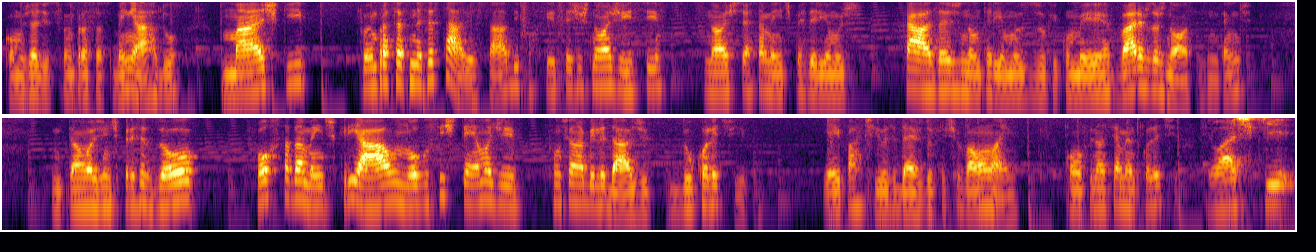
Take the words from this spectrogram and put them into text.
como já disse, foi um processo bem árduo, mas que foi um processo necessário, sabe? Porque se a gente não agisse, nós certamente perderíamos casas, não teríamos o que comer, várias das nossas, entende? Então a gente precisou forçadamente criar um novo sistema de funcionabilidade do coletivo. E aí partiu as ideias do festival online, com o financiamento coletivo. Eu acho que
